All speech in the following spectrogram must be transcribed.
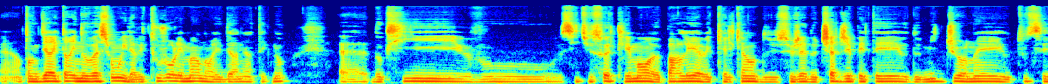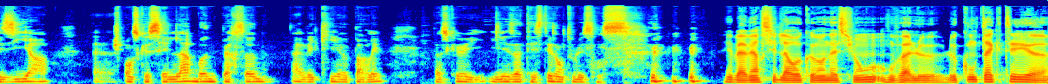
en tant que directeur innovation, il avait toujours les mains dans les dernières technos. Euh, donc si vous, si tu souhaites Clément euh, parler avec quelqu'un du sujet de ChatGPT ou de Midjourney ou toutes ces IA, euh, je pense que c'est la bonne personne avec qui parler parce qu'il il les a testés dans tous les sens. eh ben merci de la recommandation. On va le, le contacter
